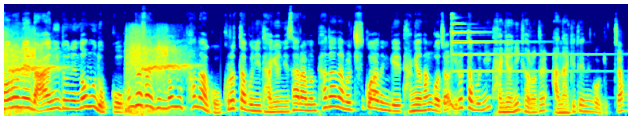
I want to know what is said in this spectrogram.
결혼의 난이도는 너무 높고 혼자 살기는 너무 편하고 그렇다 보니 당연히 사람은 편안함을 추구하는 게 당연한 거죠. 이렇다 보니 당연히 결혼을 안 하게 되는 거겠죠.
